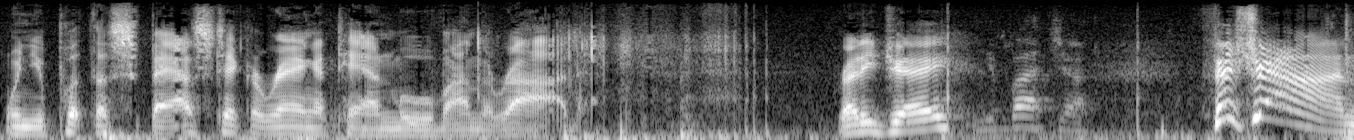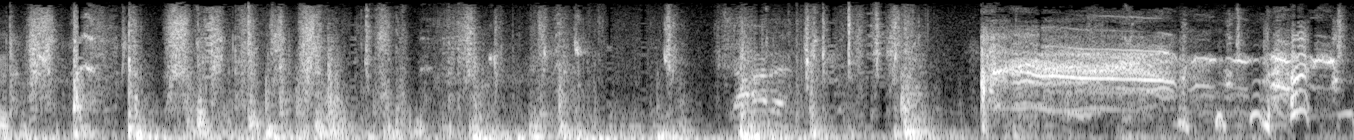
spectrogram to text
when you put the spastic orangutan move on the rod. Ready, Jay? You betcha. Fish on! Got it. nice,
